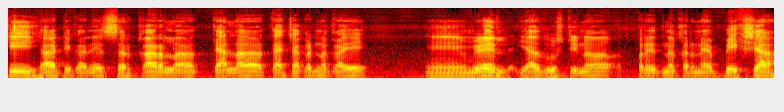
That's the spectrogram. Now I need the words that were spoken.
की ह्या ठिकाणी सरकारला त्याला त्याच्याकडनं काही मिळेल या दृष्टीनं प्रयत्न करण्यापेक्षा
